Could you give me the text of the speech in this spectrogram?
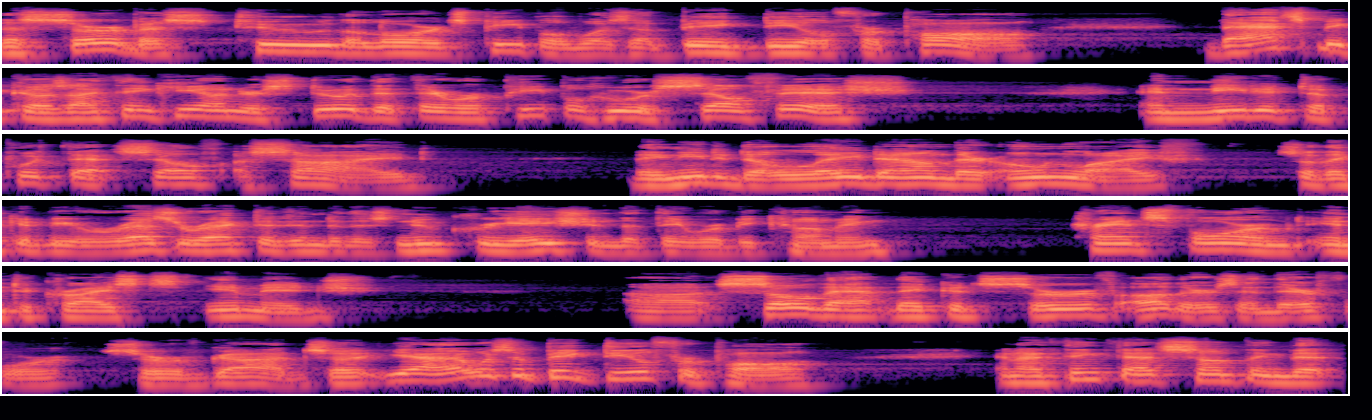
The service to the Lord's people was a big deal for Paul. That's because I think he understood that there were people who were selfish and needed to put that self aside. They needed to lay down their own life so they could be resurrected into this new creation that they were becoming, transformed into Christ's image, uh, so that they could serve others and therefore serve God. So, yeah, that was a big deal for Paul. And I think that's something that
